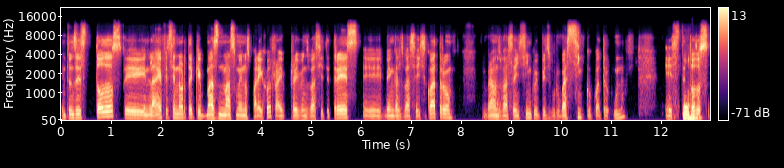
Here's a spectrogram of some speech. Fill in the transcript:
Entonces, todos eh, en la FC Norte, que más, más o menos parejos, Ra- Ravens va 7-3, eh, Bengals va 6-4, Browns va 6-5 y Pittsburgh va 5-4-1. Este, todos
